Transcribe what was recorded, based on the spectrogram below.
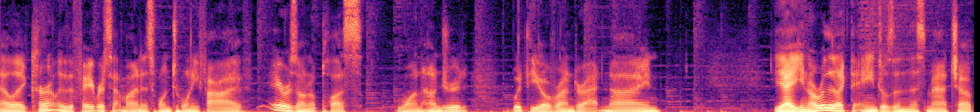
LA currently the favorites at minus 125. Arizona plus 100 with the over under at 9. Yeah, you know, I really like the Angels in this matchup.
